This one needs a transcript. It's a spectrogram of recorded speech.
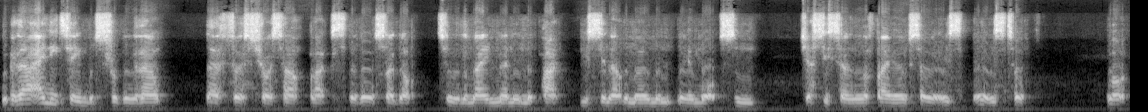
Without any team would struggle without their first choice halfbacks. They've also got two of the main men in the pack you've seen at the moment, Liam Watson, Jesse Sene-Lefao. So it was tough. But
